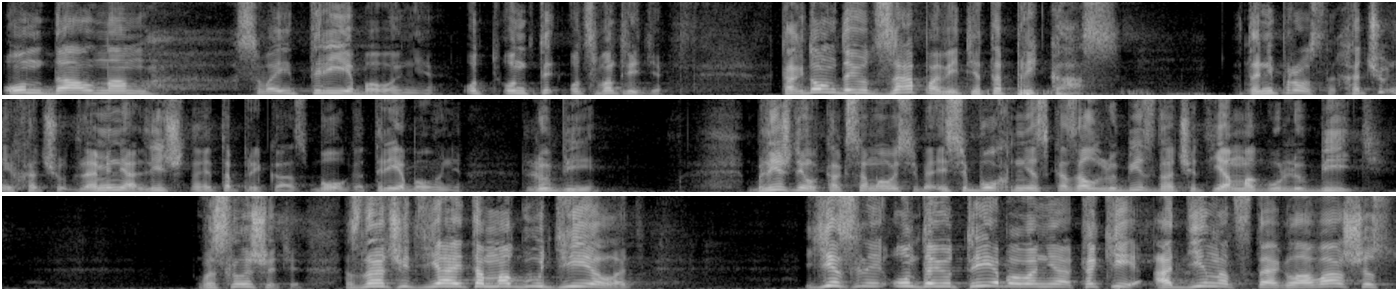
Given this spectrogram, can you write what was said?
Он дал нам свои требования. Вот, он, вот смотрите, когда он дает заповедь, это приказ. Это не просто хочу, не хочу. Для меня лично это приказ Бога, требование. Люби. Ближнего, как самого себя. Если Бог мне сказал люби, значит я могу любить. Вы слышите? Значит, я это могу делать. Если он дает требования, какие? 11 глава, 6,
